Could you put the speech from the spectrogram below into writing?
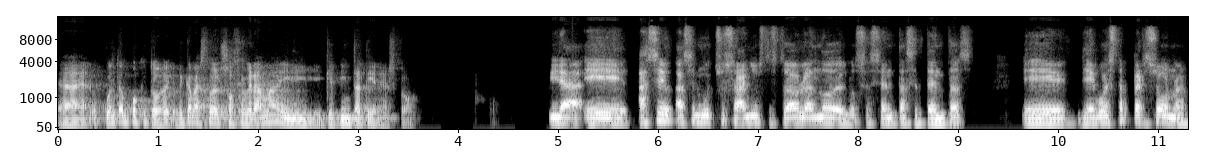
Eh, cuenta un poquito de qué va esto del sociograma y qué pinta tiene esto. Mira, eh, hace, hace muchos años, te estoy hablando de los 60, 70, eh, llegó esta persona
